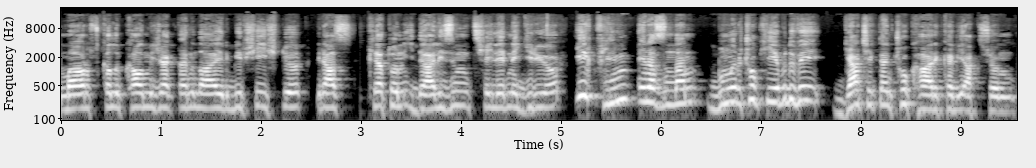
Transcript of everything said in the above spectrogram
maruz kalıp kalmayacaklarına dair bir şey işliyor. Biraz Platon idealizm şeylerine giriyor. İlk film en azından bunları çok iyi yapıyordu ve gerçekten çok harika bir aksiyon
